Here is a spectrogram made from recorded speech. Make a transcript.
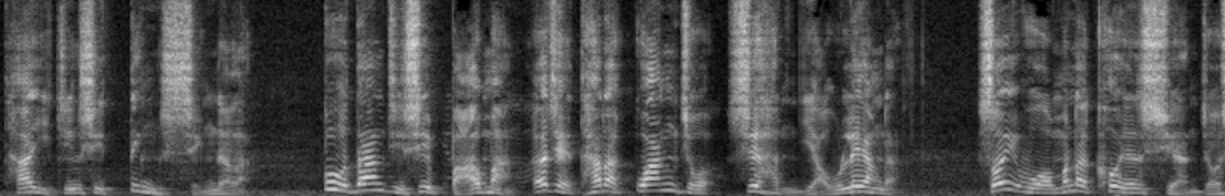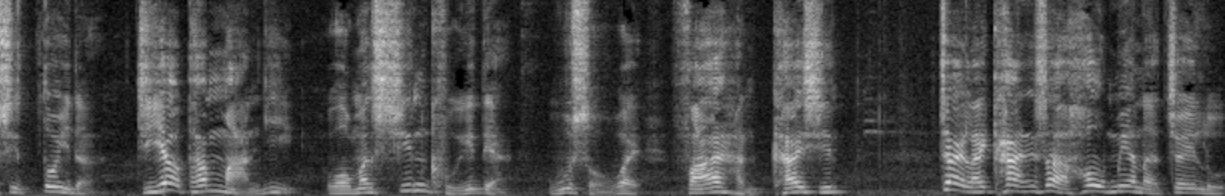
它已经是定型的了。不单只是饱满，而且它的光泽是很油亮的。所以我们的客人选择是对的，只要他满意，我们辛苦一点无所谓，反而很开心。再来看一下后面的这一炉，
